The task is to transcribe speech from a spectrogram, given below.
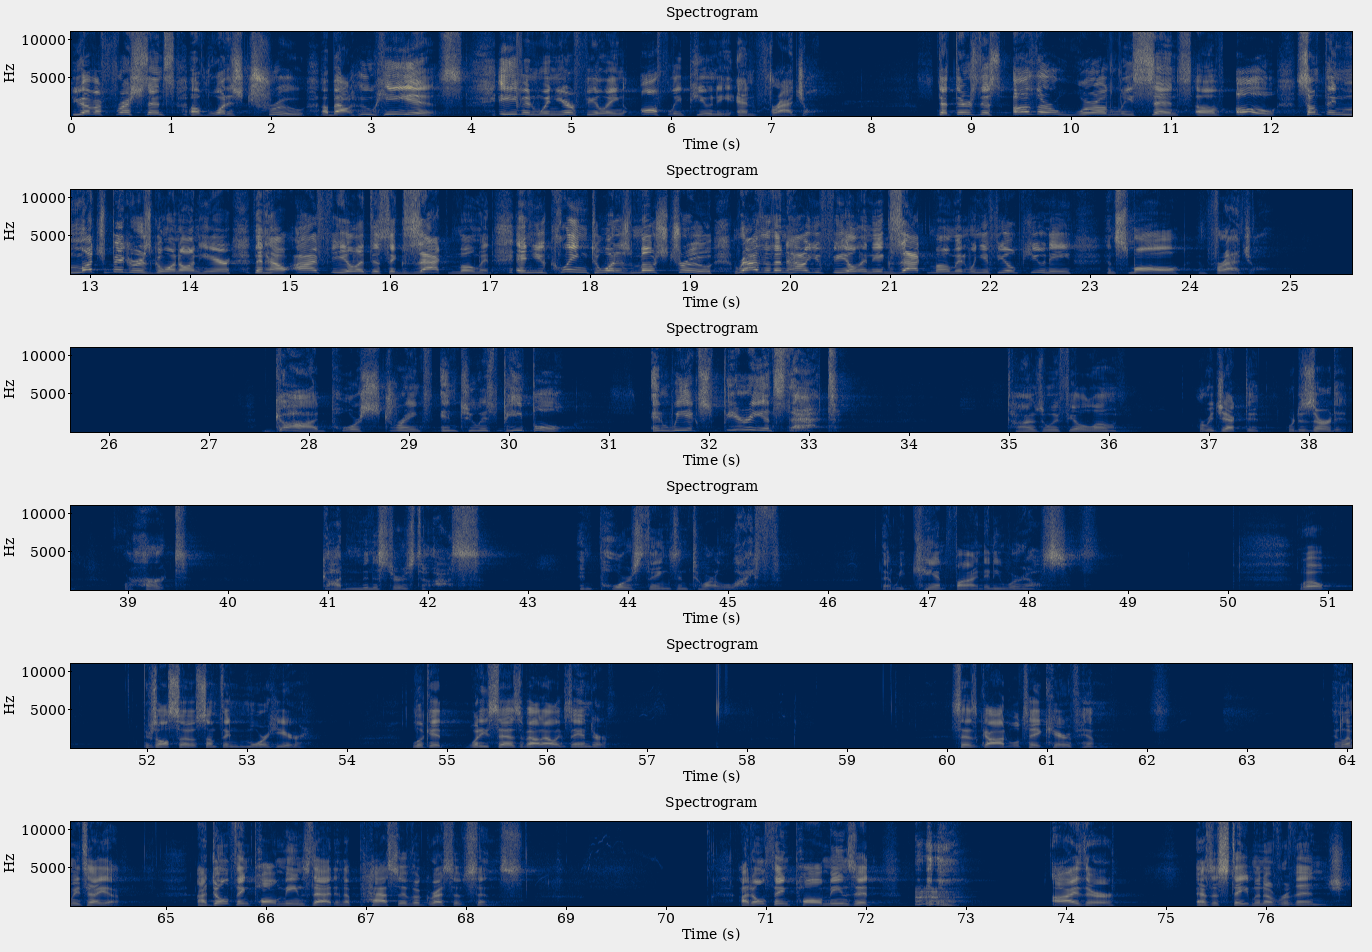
You have a fresh sense of what is true about who He is, even when you're feeling awfully puny and fragile that there's this otherworldly sense of, oh, something much bigger is going on here than how I feel at this exact moment. And you cling to what is most true rather than how you feel in the exact moment when you feel puny and small and fragile. God pours strength into his people, and we experience that. Times when we feel alone or rejected or deserted or hurt, God ministers to us and pours things into our life that we can't find anywhere else. Well, there's also something more here. Look at what he says about Alexander. Says God will take care of him. And let me tell you, I don't think Paul means that in a passive aggressive sense. I don't think Paul means it either as a statement of revenge.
